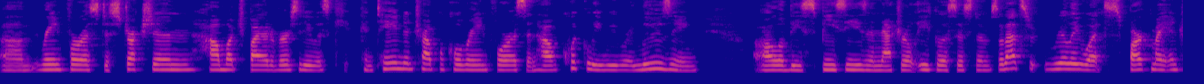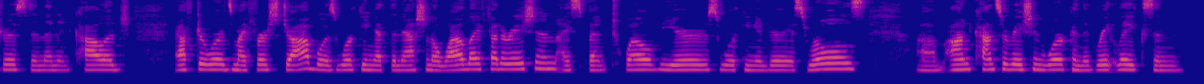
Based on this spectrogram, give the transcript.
um, rainforest destruction, how much biodiversity was c- contained in tropical rainforests, and how quickly we were losing all of these species and natural ecosystems. So that's really what sparked my interest. And then in college, afterwards, my first job was working at the National Wildlife Federation. I spent 12 years working in various roles um, on conservation work in the Great Lakes and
